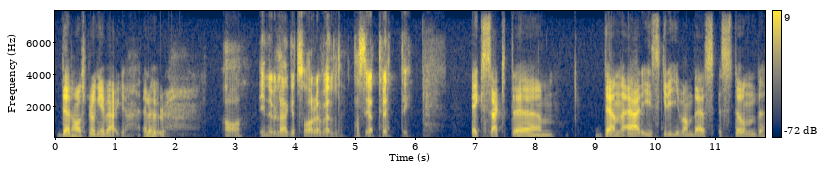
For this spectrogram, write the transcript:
den har sprungit iväg, eller hur? Ja, i nuläget så har den väl passerat 30. Exakt. Eh, den är i skrivandes stund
